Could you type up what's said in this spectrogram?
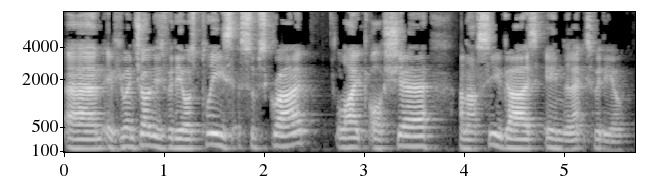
um, if you enjoy these videos, please subscribe, like or share, and I'll see you guys in the next video.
